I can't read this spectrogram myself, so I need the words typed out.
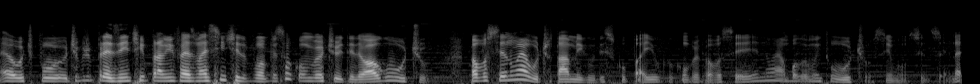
é o, tipo, o tipo de presente que pra mim faz mais sentido pra uma pessoa como meu tio, entendeu? Algo útil. Pra você não é útil, tá, amigo? Desculpa aí o que eu comprei pra você. Não é um bagulho muito útil, assim, vamos dizer, né?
